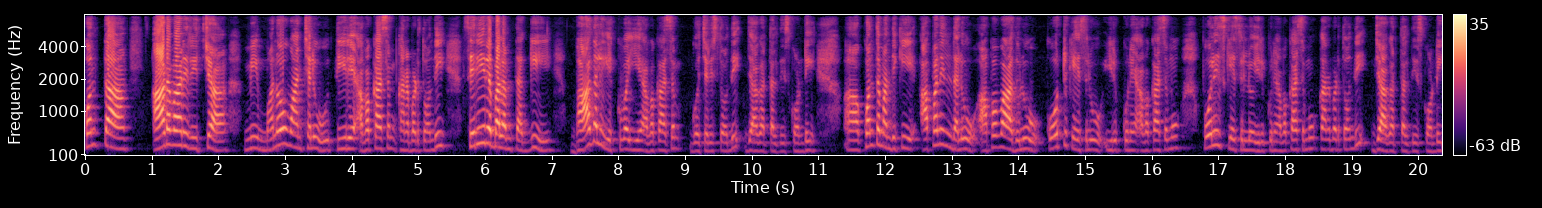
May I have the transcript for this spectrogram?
కొంత ఆడవారి రీత్యా మీ మనోవాంఛలు తీరే అవకాశం కనబడుతోంది. శరీర బలం తగ్గి బాధలు ఎక్కువయ్యే అవకాశం గోచరిస్తోంది. జాగ్రత్తలు తీసుకోండి. కొంతమందికి అపనిందలు అపవాదులు కోర్టు కేసులు ఇరుక్కునే అవకాశము పోలీస్ కేసుల్లో ఇరుక్కునే అవకాశము కనబడుతోంది. జాగ్రత్తలు తీసుకోండి.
